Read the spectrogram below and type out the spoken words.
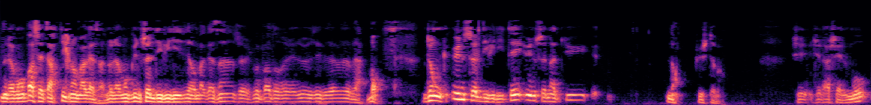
nous n'avons pas cet article en magasin. Nous n'avons qu'une seule divinité en magasin. Je ne peux pas donner les deux. Bon. Donc, une seule divinité, une seule nature. Non, justement. J'ai lâché le mot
